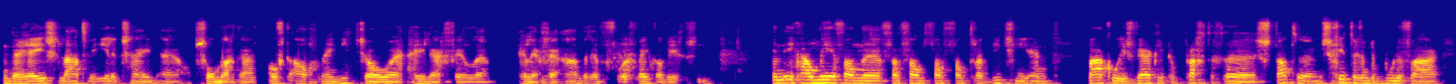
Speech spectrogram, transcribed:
En de race, laten we eerlijk zijn, op zondag daar over het algemeen niet zo heel, erg veel, heel erg ver aan. Dat hebben we vorige week wel weer gezien. En ik hou meer van, van, van, van, van traditie. En Baku is werkelijk een prachtige stad, een schitterende boulevard.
